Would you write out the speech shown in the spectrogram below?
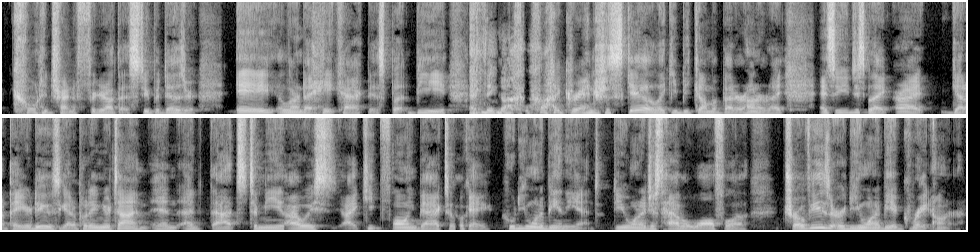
going and trying to figure out that stupid desert? A, I learned I hate cactus, but B, I think on a grander scale, like you become a better hunter, right? And so you just like, all right, got to pay your dues, you got to put in your time, and and that's to me, I always I keep falling back to, okay, who do you want to be in the end? Do you want to just have a wall full of trophies, or do you want to be a great hunter?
